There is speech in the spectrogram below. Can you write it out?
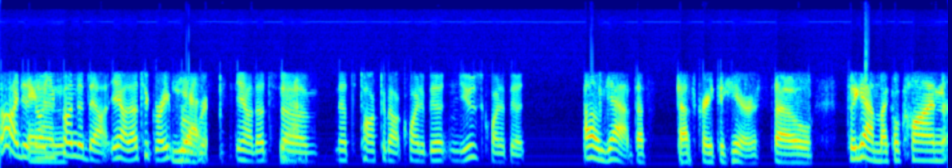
Oh, I didn't know you funded that. Yeah, that's a great Yes. program. Yeah, that's Yeah. Uh, that's talked about quite a bit and used quite a bit. Oh yeah, that's that's great to hear. So so yeah, Michael Cahn,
